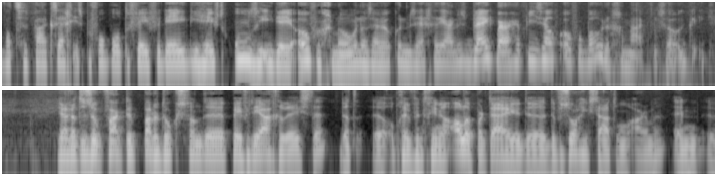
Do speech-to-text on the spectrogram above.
wat ze vaak zeggen is bijvoorbeeld de VVD die heeft onze ideeën overgenomen. Dan zou je ook kunnen zeggen, ja, dus blijkbaar heb je jezelf overbodig gemaakt of zo. Ik, ik... Ja, dat is ook vaak de paradox van de PvdA geweest. Hè? Dat uh, op een gegeven moment gingen alle partijen de, de verzorgingsstaat omarmen. En uh,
